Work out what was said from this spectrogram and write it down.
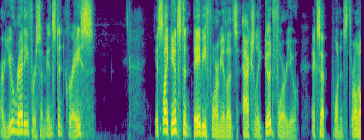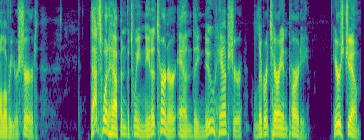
Are you ready for some instant grace? It's like instant baby formula that's actually good for you, except when it's thrown all over your shirt. That's what happened between Nina Turner and the New Hampshire Libertarian Party. Here's Jim.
